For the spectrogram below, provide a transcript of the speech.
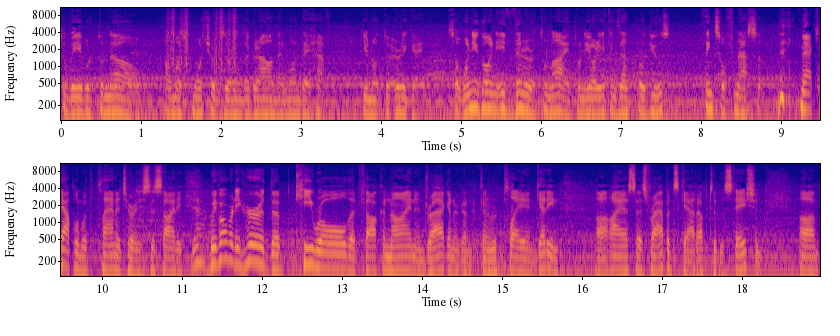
to be able to know how much moisture is in the ground and when they have, you know, to irrigate. So when you go and eat dinner tonight, when you're eating that produce, think of NASA. Matt Kaplan with the Planetary Society. Yeah. We've already heard the key role that Falcon 9 and Dragon are going to play in getting uh, ISS RapidScat up to the station. Um,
